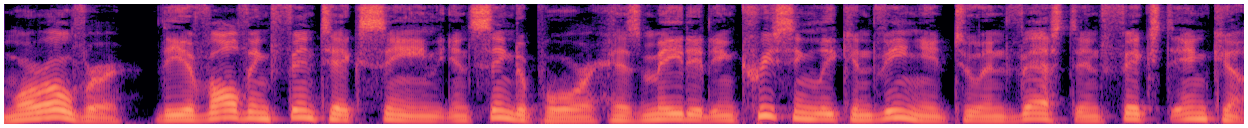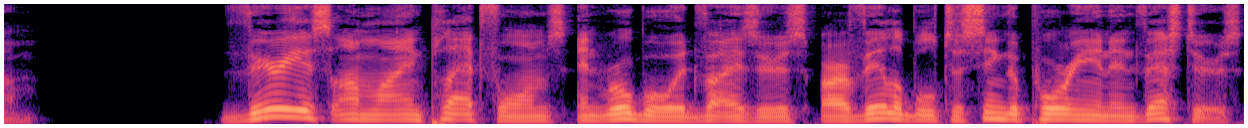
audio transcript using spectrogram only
Moreover, the evolving fintech scene in Singapore has made it increasingly convenient to invest in fixed income. Various online platforms and robo advisors are available to Singaporean investors,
